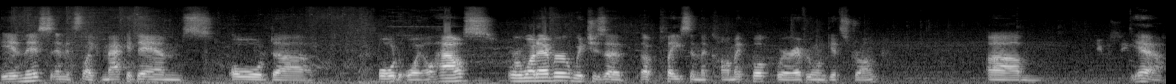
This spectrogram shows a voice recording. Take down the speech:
in this, and it's like Maccadam's old uh, old oil house or whatever, which is a, a place in the comic book where everyone gets drunk. Um, yeah.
